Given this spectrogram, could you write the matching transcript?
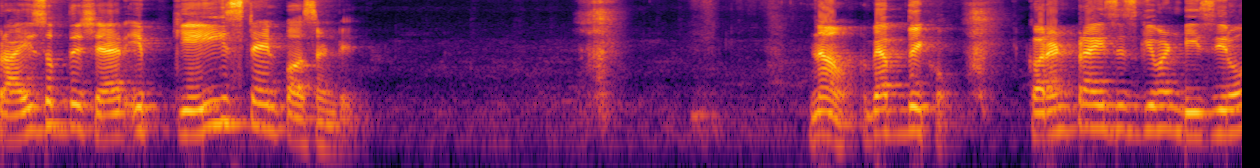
price of the share if K is 10 percentage now अभी आप देखो current price is given D0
